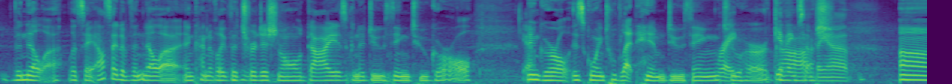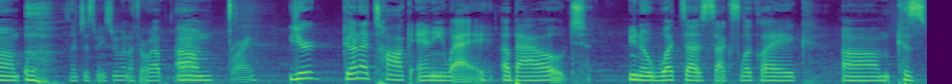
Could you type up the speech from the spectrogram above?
vanilla. Let's say outside of vanilla and kind of like the traditional guy is going to do thing to girl, Yeah. and girl is going to let him do thing right. to her, giving Gosh. something up. Um, ugh, that just makes me want to throw up. Yeah, Um, boring. you're gonna talk anyway about you know what does sex look like um because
